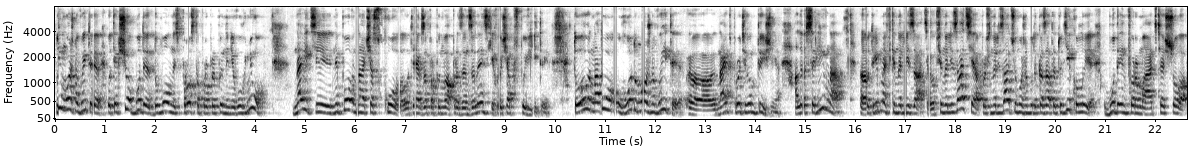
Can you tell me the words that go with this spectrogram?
тоді можна вийти. От якщо буде домовленість просто про припинення вогню. Навіть е, не повна а часткова, от як запропонував президент Зеленський, хоча б в повітрі, то на ту угоду можна вийти е, навіть протягом тижня, але все рівно е, потрібна фіналізація. От фіналізація про фіналізацію можна буде казати тоді, коли буде інформація, що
